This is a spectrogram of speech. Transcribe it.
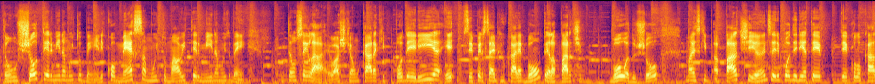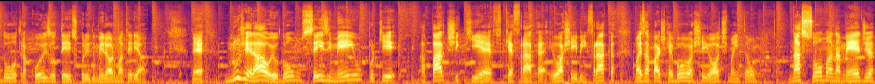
Então o show termina muito bem. Ele começa muito mal e termina muito bem. Então, sei lá, eu acho que é um cara que poderia. Você percebe que o cara é bom pela parte boa do show, mas que a parte antes ele poderia ter, ter colocado outra coisa ou ter escolhido melhor o material. Né? No geral, eu dou um 6,5 porque a parte que é, que é fraca eu achei bem fraca, mas a parte que é boa eu achei ótima. Então, na soma, na média,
